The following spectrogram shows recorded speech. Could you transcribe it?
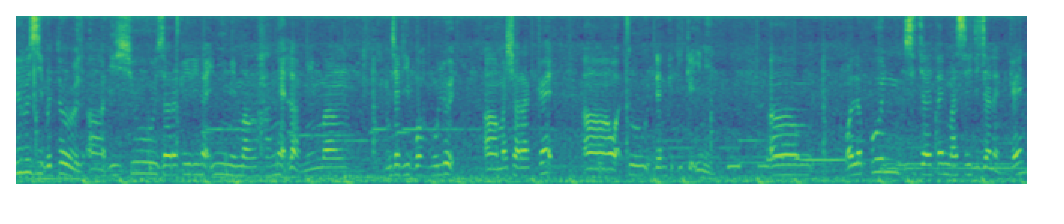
Ya Rozi, betul. Uh, Isu Zara Khairina ini memang hangat lah Memang menjadi buah mulut uh, masyarakat uh, waktu dan ketika ini. Um, Walaupun sejahatan masih dijalankan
